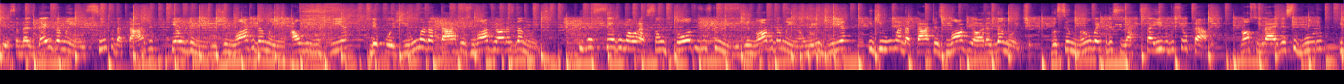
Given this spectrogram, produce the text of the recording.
sexta, das 10 da manhã às 5 da tarde e aos domingos, de 9 da manhã ao meio-dia, depois de 1 da tarde às 9 horas da noite. E receba uma oração todos os domingos, de 9 da manhã ao meio-dia e de 1 da tarde às 9 horas da noite. Você não vai precisar sair do seu carro. Nosso drive é seguro e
